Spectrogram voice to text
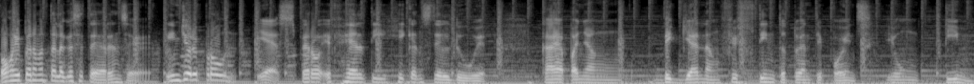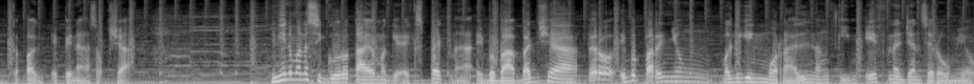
okay pa naman talaga si Terence eh. Injury prone, yes. Pero if healthy, he can still do it. Kaya pa niyang bigyan ng 15 to 20 points yung team kapag ipinasok siya. Hindi naman na siguro tayo mag expect na ibababad siya, pero iba pa rin yung magiging moral ng team if nandyan si Romeo.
